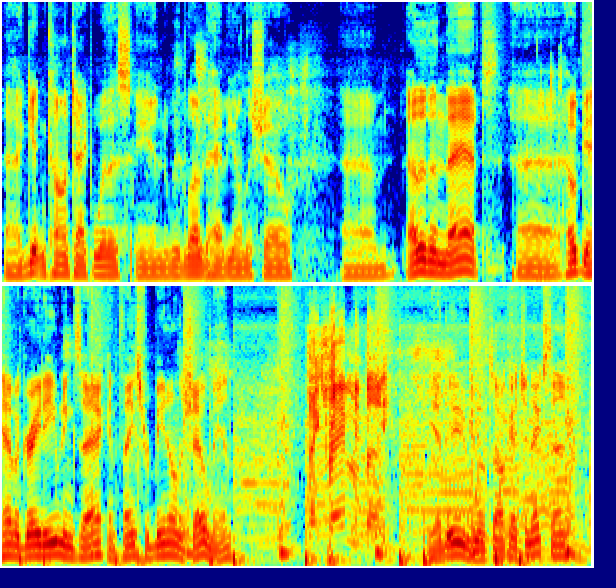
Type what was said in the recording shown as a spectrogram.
uh, get in contact with us, and we'd love to have you on the show. Um, other than that, uh, hope you have a great evening, Zack, and thanks for being on the show, man. Thanks for having me, buddy. Yeah, dude, we'll talk at you next time.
